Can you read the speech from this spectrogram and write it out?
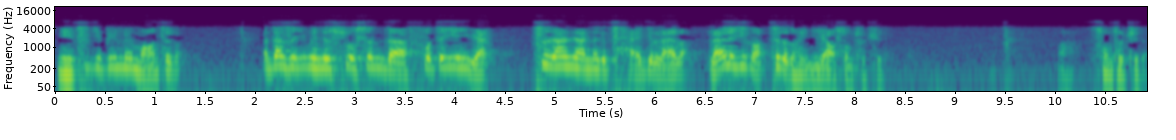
你自己并没忙这个，啊，但是因为你所生的福德因缘，自然而然那个财就来了，来了以后，这个东西你要送出去的，啊，送出去的。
